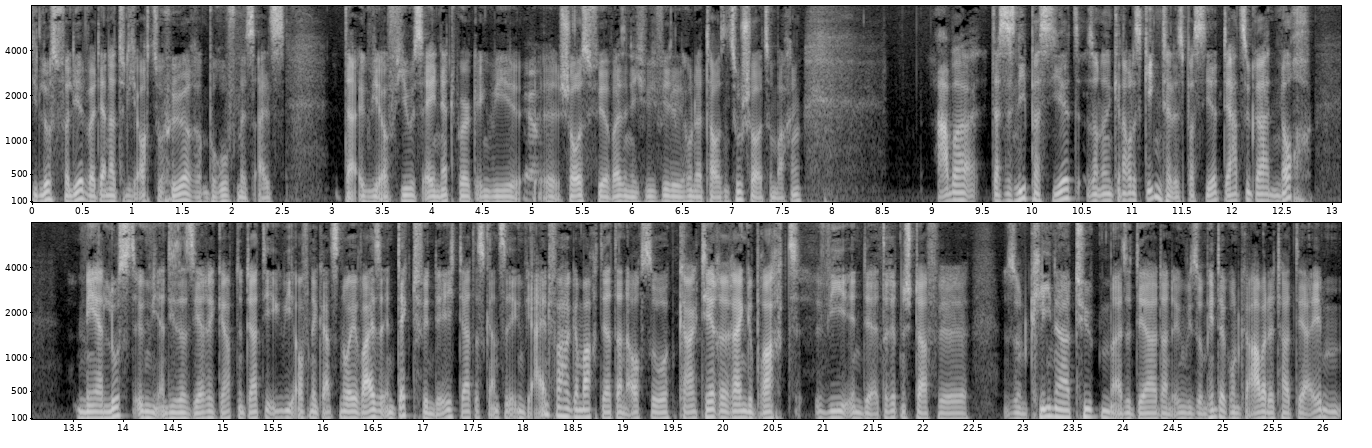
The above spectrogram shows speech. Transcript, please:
die Lust verliert, weil der natürlich auch zu höherem Berufen ist, als da irgendwie auf USA Network irgendwie ja. äh, Shows für, weiß ich nicht, wie viele hunderttausend Zuschauer zu machen. Aber das ist nie passiert, sondern genau das Gegenteil ist passiert. Der hat sogar noch mehr Lust irgendwie an dieser Serie gehabt und der hat die irgendwie auf eine ganz neue Weise entdeckt, finde ich. Der hat das Ganze irgendwie einfacher gemacht. Der hat dann auch so Charaktere reingebracht, wie in der dritten Staffel so ein Cleaner-Typen, also der dann irgendwie so im Hintergrund gearbeitet hat, der eben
